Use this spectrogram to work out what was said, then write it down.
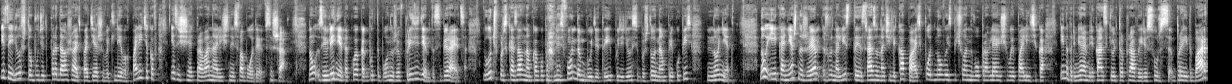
и заявил, что будет продолжать поддерживать левых политиков и защищать права на личные свободы в США. Ну, заявление такое, как будто бы он уже в президенты собирается. Лучше бы рассказал нам, как управлять управлять фондом будет и поделился бы, что нам прикупить, но нет. Ну и, конечно же, журналисты сразу начали копать под новоиспеченного управляющего и политика. И, например, американский ультраправый ресурс Брейдбард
